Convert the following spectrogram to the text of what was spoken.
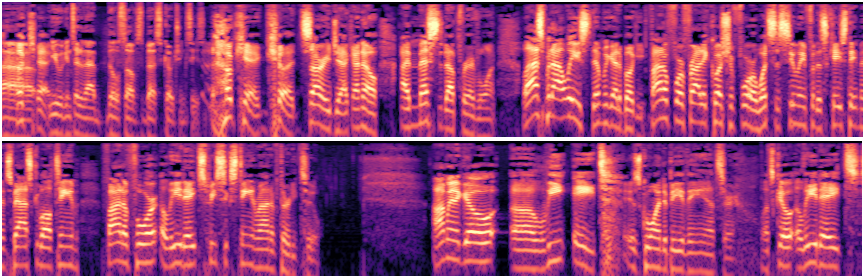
Uh, okay. You would consider that Bill Self's best coaching season. Okay, good. Sorry, Jack. I know I messed it up for everyone. Last but not least, then we got a boogie. Final Four Friday question four. What's the ceiling for this K State men's basketball team? Final Four, Elite Eight, Sweet 16, round of 32. I'm going to go Elite Eight is going to be the answer. Let's go Elite Eight.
